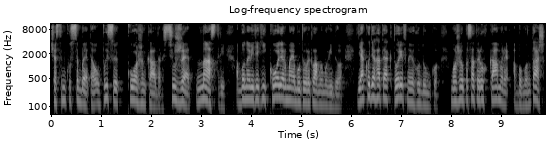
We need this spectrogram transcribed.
частинку себе та описує кожен кадр, сюжет, настрій або навіть який колір має бути у рекламному відео, як одягати акторів на його думку, може описати рух камери або монтаж.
